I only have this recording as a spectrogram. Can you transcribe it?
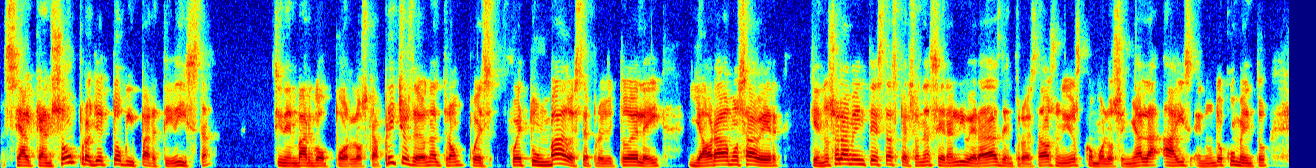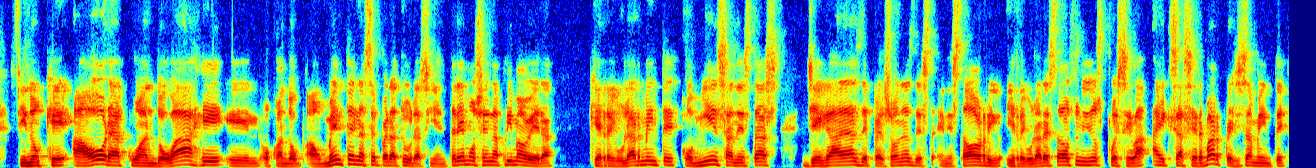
se alcanzó un proyecto bipartidista, sin embargo, por los caprichos de Donald Trump, pues fue tumbado este proyecto de ley y ahora vamos a ver que no solamente estas personas serán liberadas dentro de Estados Unidos, como lo señala ICE en un documento, sino que ahora cuando baje el, o cuando aumenten las temperaturas y entremos en la primavera, que regularmente comienzan estas llegadas de personas en estado irregular a Estados Unidos, pues se va a exacerbar precisamente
